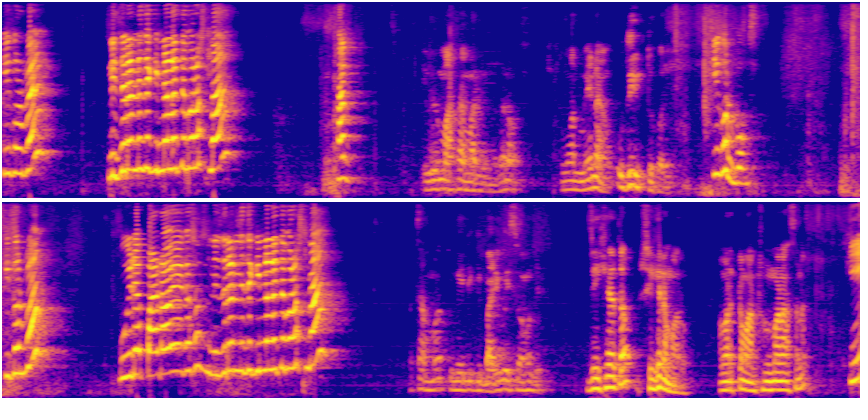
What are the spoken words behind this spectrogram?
কি করবে? নিজেরা নিজে কিনে লইতে পারস না? হ্যাঁ এভাবে মাথা মারবে না জানো? তোমার মেয়ে না অতিরিক্ত করে। কি করব? কি করব? বুইরা পাড়া হয়ে গেছস নিজেরা নিজে কিনে লইতে পারস না? আচ্ছা আম্মা তুমি এটা কি বাড়ি পাইছো আমাদের? যেখানে দাও সেখানে মারো। আমার একটা মান সম্মান আছে না? কি?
